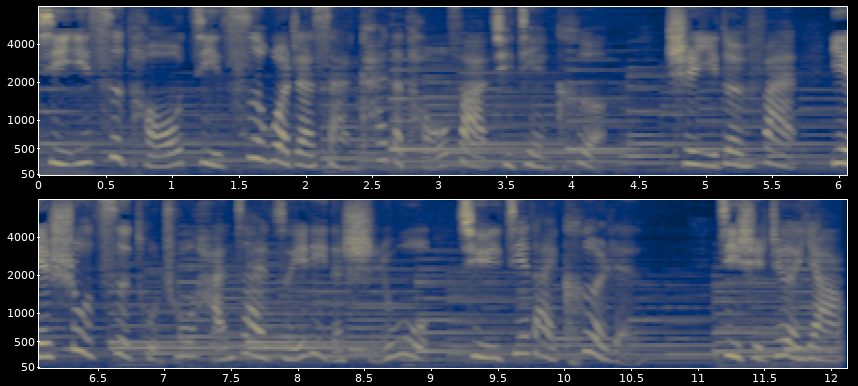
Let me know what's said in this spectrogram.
洗一次头，几次握着散开的头发去见客，吃一顿饭也数次吐出含在嘴里的食物去接待客人。即使这样，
